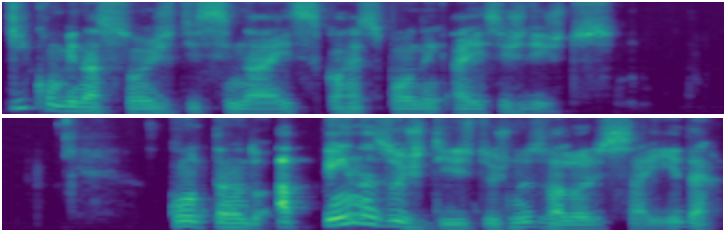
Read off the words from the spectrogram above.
que combinações de sinais correspondem a esses dígitos. Contando apenas os dígitos nos valores de saída,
